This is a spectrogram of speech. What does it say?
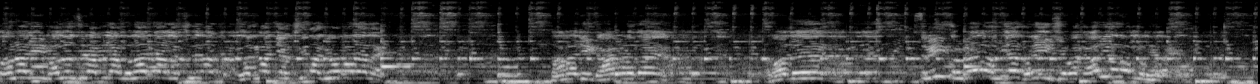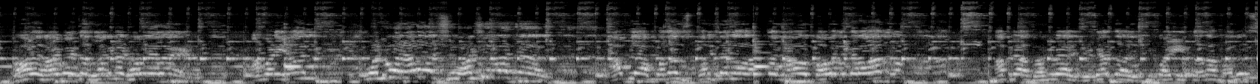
आहे तानाजी आपल्या मुलाच्या लक्षणा लग्नाची अक्षता घेऊन आलेला. तानाजी काय म्हणत आहे. राजे स्त्री कृपेला आमच्या घरी शिवकार्य रमलेला बाळ रायबाईचं लग्न ठरलेलं आहे. आपण या वधूवर आलो शिवाशीर्वाद द्याल आपल्या पदस्पर्शाला आमचं गाव पावन कराल. आपल्या भगव्या झेंड्याचा शिपाई त्याला माणूस.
